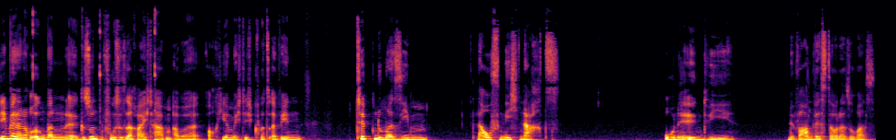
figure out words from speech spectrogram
den wir dann auch irgendwann äh, gesunden Fußes erreicht haben. Aber auch hier möchte ich kurz erwähnen, Tipp Nummer 7, lauf nicht nachts ohne irgendwie eine Warnweste oder sowas,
